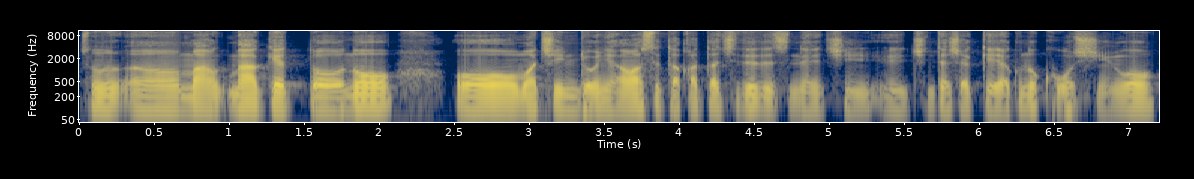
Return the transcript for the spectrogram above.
その、ま、マーケットのまあ、賃料に合わせた形でですね、賃賃貸借契約の更新を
